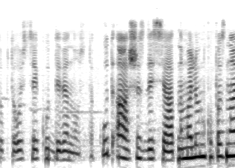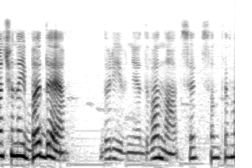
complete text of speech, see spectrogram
Тобто ось цей кут 90. Кут А 60 на малюнку позначений, БД дорівнює 12 см.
